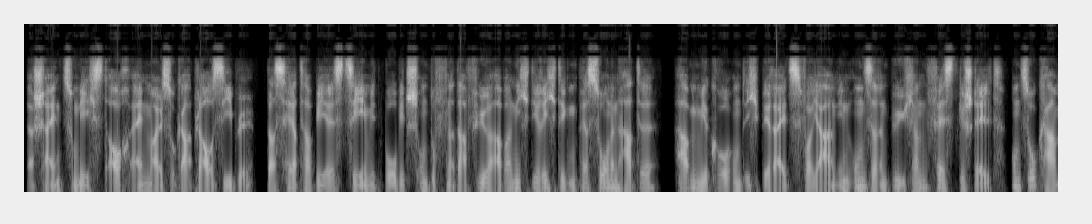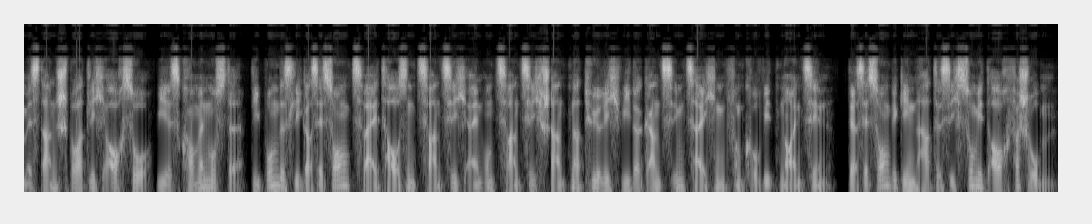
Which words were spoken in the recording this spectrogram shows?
erscheint zunächst auch einmal sogar plausibel. Dass Hertha BSC mit Bobic und Dufner dafür aber nicht die richtigen Personen hatte, haben Mirko und ich bereits vor Jahren in unseren Büchern festgestellt. Und so kam es dann sportlich auch so, wie es kommen musste. Die Bundesliga-Saison 2020-21 stand natürlich wieder ganz im Zeichen von Covid-19. Der Saisonbeginn hatte sich somit auch verschoben.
